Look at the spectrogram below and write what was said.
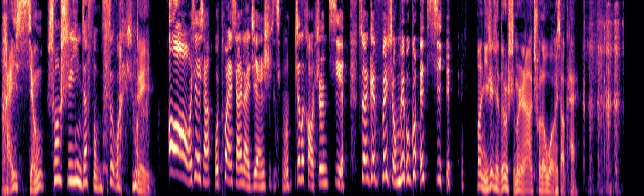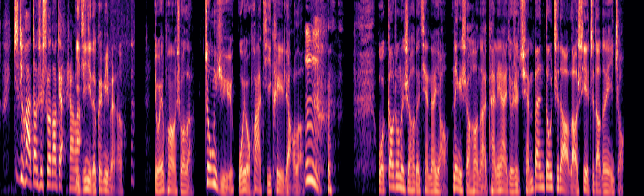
还行。双十一你在讽刺我是吗？对，哦，我现在想，我突然想起来这件事情，我真的好生气，虽然跟分手没有关系。啊，你认识的都是什么人啊？除了我和小开，这句话倒是说到点儿上了。以及你的闺蜜们啊。有位朋友说了，终于我有话题可以聊了。嗯，我高中的时候的前男友，那个时候呢，谈恋爱就是全班都知道，老师也知道的那一种。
